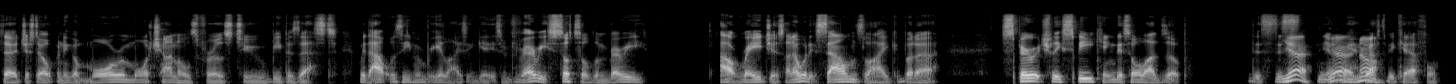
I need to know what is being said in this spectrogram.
They're just opening up more and more channels for us to be possessed without us even realizing it. It's very subtle and very outrageous. I know what it sounds like, but uh, spiritually speaking, this all adds up. This, this Yeah, you know, yeah, we, we have to be careful.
